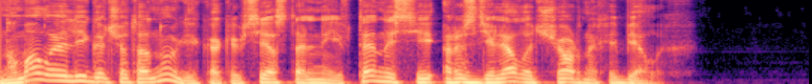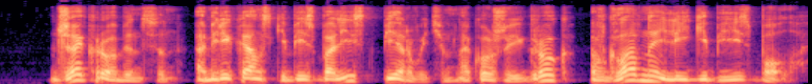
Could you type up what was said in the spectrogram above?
Но малая лига Чатануги, как и все остальные в Теннесси, разделяла черных и белых. Джек Робинсон, американский бейсболист, первый темнокожий игрок в главной лиге бейсбола.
